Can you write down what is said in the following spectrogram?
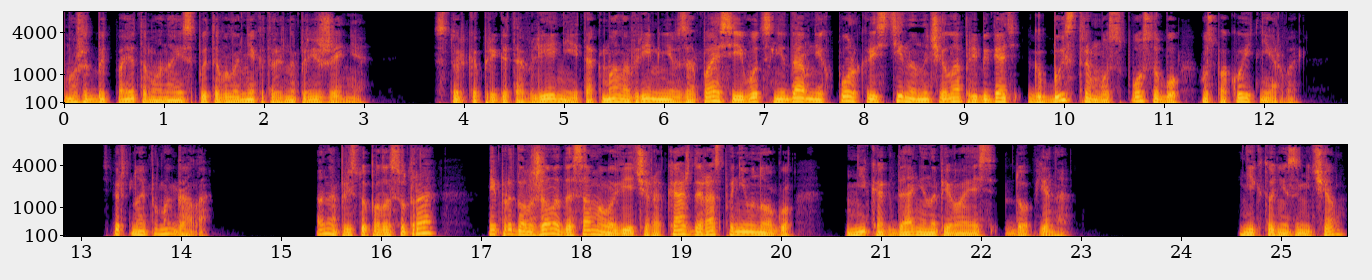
Может быть, поэтому она испытывала некоторое напряжение. Столько приготовлений и так мало времени в запасе, и вот с недавних пор Кристина начала прибегать к быстрому способу успокоить нервы. Спиртное помогало. Она приступала с утра, и продолжала до самого вечера, каждый раз понемногу, никогда не напиваясь до пьяна. Никто не замечал,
